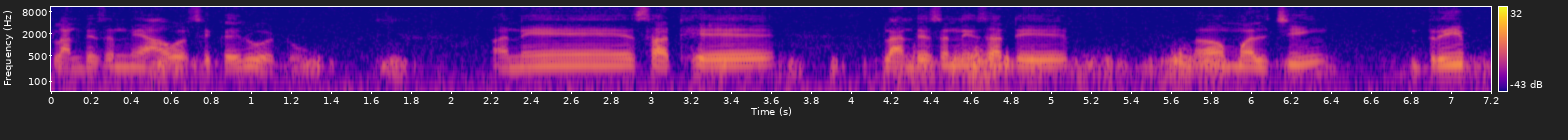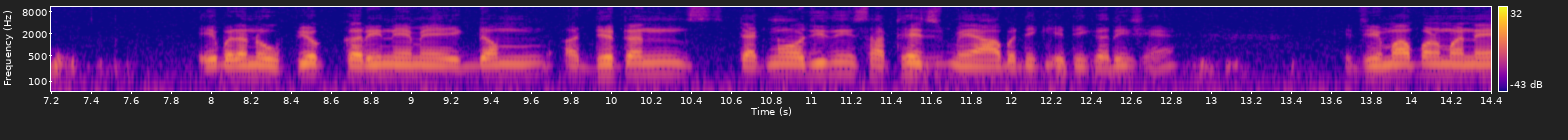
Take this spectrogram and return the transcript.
પ્લાન્ટેશન મેં આ વર્ષે કર્યું હતું. અને સાથે પ્લાન્ટેશનની સાથે મલ્ચિંગ ડ્રીપ એ બધાનો ઉપયોગ કરીને મેં એકદમ અદ્યતન ટેકનોલોજીની સાથે જ મેં આ બધી ખેતી કરી છે. જેમાં પણ મને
